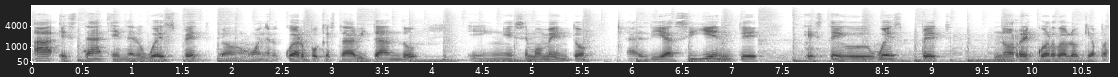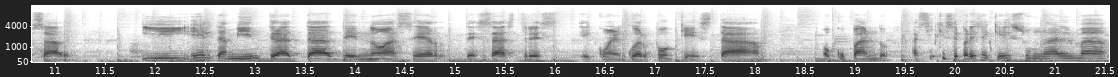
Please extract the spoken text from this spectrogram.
A está en el huésped o en el cuerpo que está habitando en ese momento. Al día siguiente este huésped no recuerda lo que ha pasado. Y él también trata de no hacer desastres eh, con el cuerpo que está ocupando. Así que se parece que es un alma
